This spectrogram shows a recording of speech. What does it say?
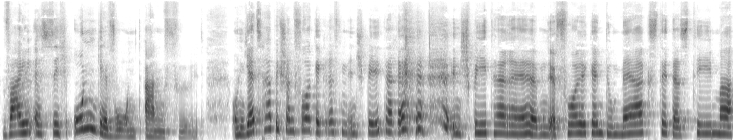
weil es sich ungewohnt anfühlt. Und jetzt habe ich schon vorgegriffen in spätere, in spätere ähm, Folgen. Du merkst, das Thema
